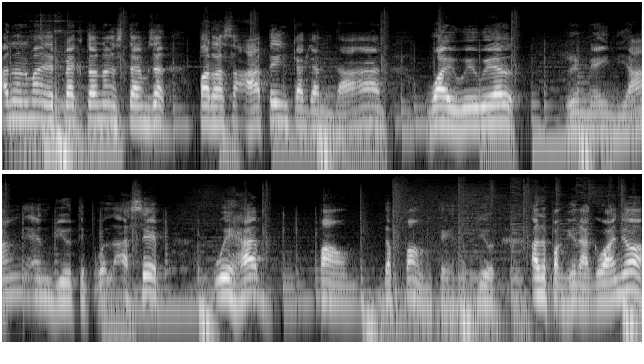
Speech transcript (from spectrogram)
ano naman ang epekto ng stem cell para sa ating kagandahan. Why we will remain young and beautiful as if we have found the fountain of youth. Ano pang ginagawa nyo?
